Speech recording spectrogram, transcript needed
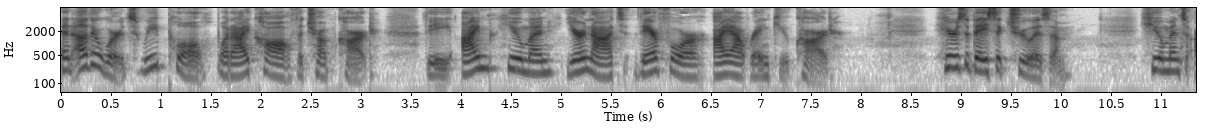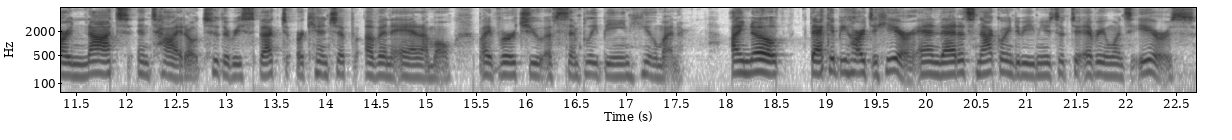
In other words, we pull what I call the trump card the I'm human, you're not, therefore I outrank you card. Here's a basic truism humans are not entitled to the respect or kinship of an animal by virtue of simply being human. I know that can be hard to hear and that it's not going to be music to everyone's ears.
